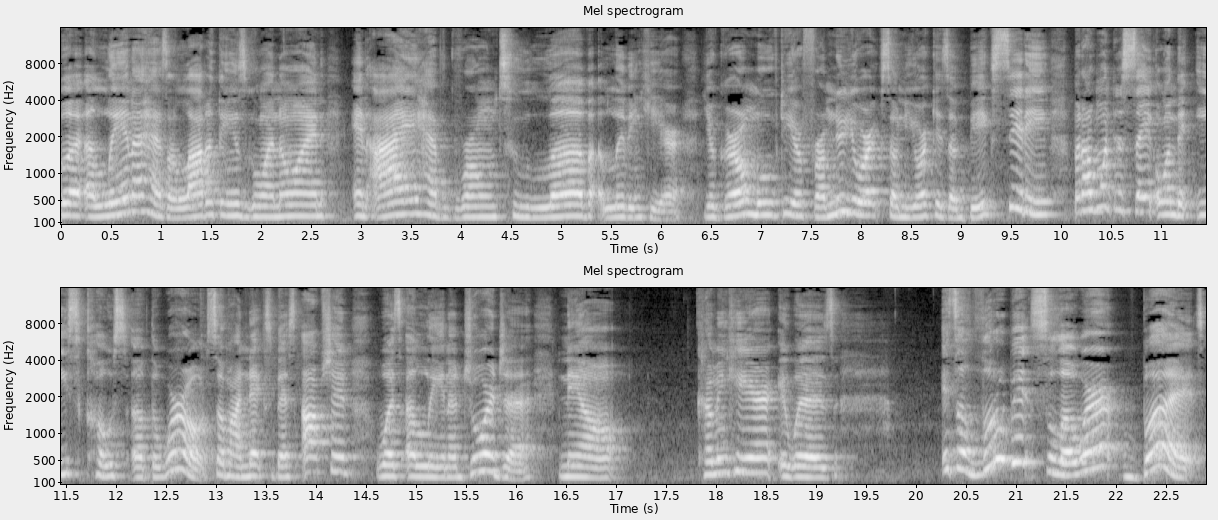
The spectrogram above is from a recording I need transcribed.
but Atlanta has a lot of things going on and I have grown to love living here. Your girl moved here from New York, so New York is a big city, but I want to stay on the east coast of the world. So my next best option was Atlanta, Georgia. Now, coming here, it was, it's a little bit slower, but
